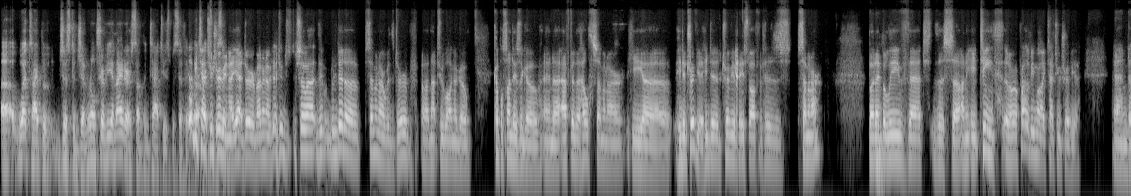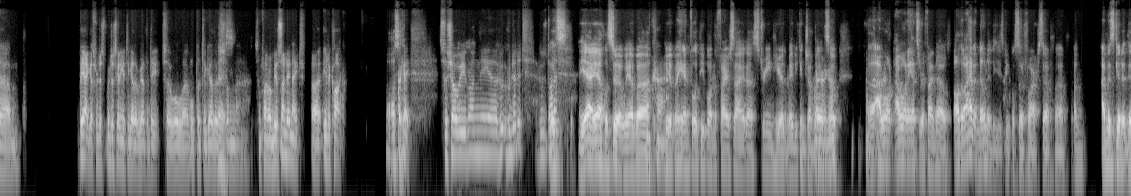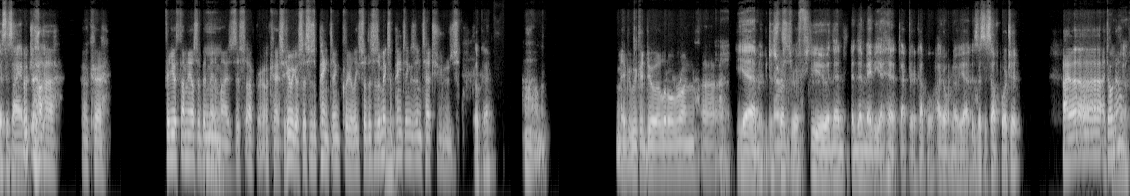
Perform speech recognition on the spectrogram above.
Uh, what type of just a general trivia night or something tattoo specific? That'd be tattoo trivia night. Yeah, Derb. I don't know. So uh, we did a seminar with Derb uh, not too long ago, a couple Sundays ago, and uh, after the health seminar, he uh, he did trivia. He did trivia based off of his seminar. But mm. I hmm. believe that this uh, on the 18th, it'll probably be more like tattoo trivia, and um, but yeah, I guess we're just we're just getting it together. We got the date, so we'll we'll put together nice. some some fun. It'll be a Sunday night, eight o'clock. Awesome. Okay. So shall we run the uh, who, who did it? Who's done let's, it? Yeah, yeah, let's do it. We have uh okay. we have a handful of people on the fireside uh, stream here that maybe can jump right, in. So uh, okay. I won't I won't answer if I know. Although I haven't known any of these people so far, so uh, I'm I'm as good at this as I am. At okay. Video thumbnails have been hmm. minimized. This upper. Okay, so here we go. So this is a painting, clearly. So this is a mix mm. of hmm. paintings and tattoos. Okay. Um, maybe we could do a little run. Uh, uh, yeah, maybe just run through a few and then and then maybe a hint after a couple. I don't know yet. Is this a self portrait? Uh, I don't, know. know.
